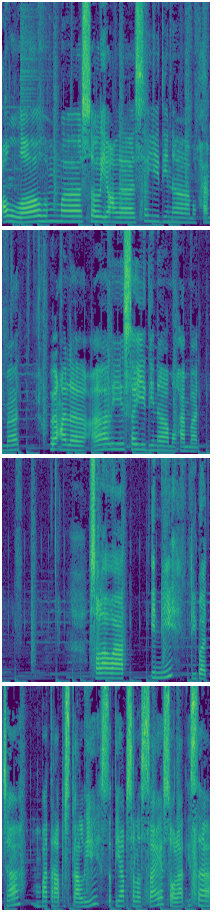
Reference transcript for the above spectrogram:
Allahumma salli ala Sayyidina Muhammad wa ala ali Sayyidina Muhammad. Salawat ini dibaca 400 kali setiap selesai sholat isya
